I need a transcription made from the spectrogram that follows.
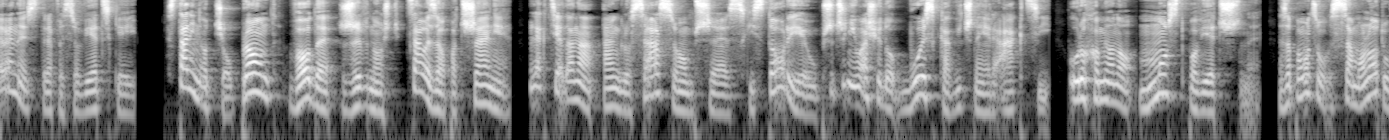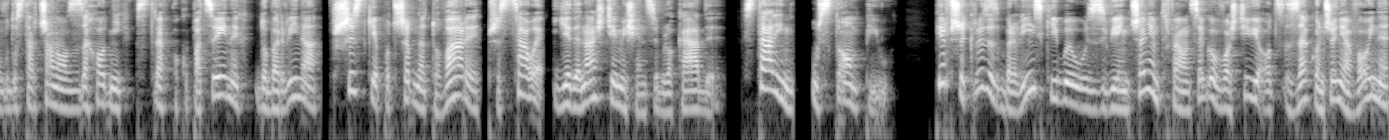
tereny strefy sowieckiej. Stalin odciął prąd, wodę, żywność, całe zaopatrzenie. Lekcja dana anglosasom przez historię przyczyniła się do błyskawicznej reakcji. Uruchomiono most powietrzny. Za pomocą samolotów dostarczano z zachodnich stref okupacyjnych do Berlina wszystkie potrzebne towary przez całe 11 miesięcy blokady. Stalin ustąpił. Pierwszy kryzys berliński był zwieńczeniem trwającego właściwie od zakończenia wojny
